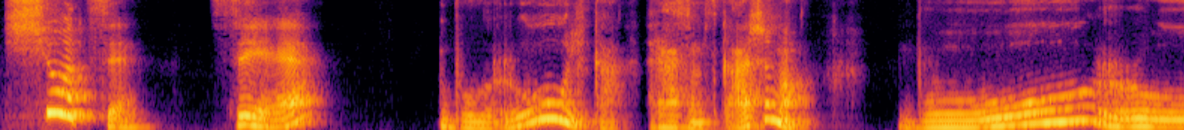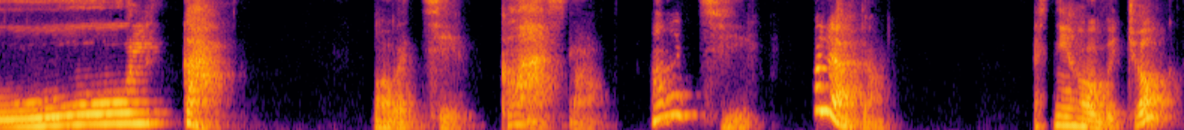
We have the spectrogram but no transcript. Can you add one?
Що це? Це бурулька. Разом скажемо бурулька. Молодці, класно, молодці. Малята, сніговичок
